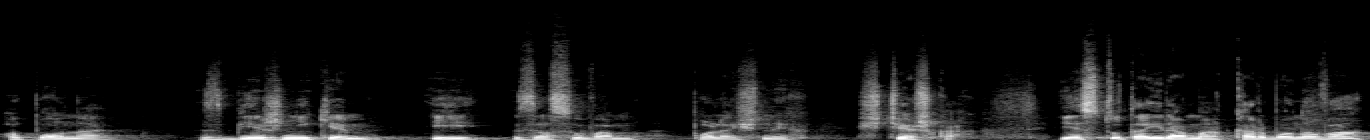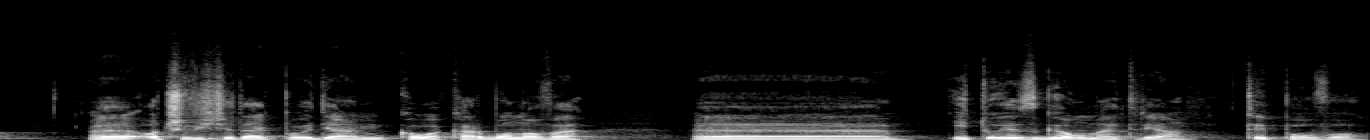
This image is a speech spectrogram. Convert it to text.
oponę z bieżnikiem i zasuwam po leśnych ścieżkach. Jest tutaj rama karbonowa, e, oczywiście tak jak powiedziałem, koła karbonowe, Eee, I tu jest geometria typowo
